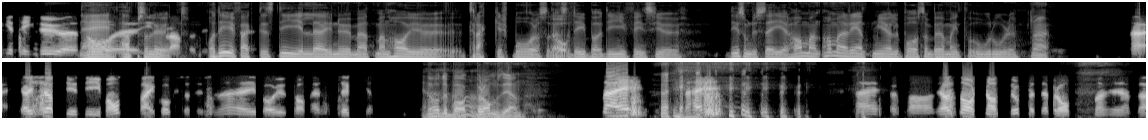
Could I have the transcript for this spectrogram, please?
ingenting du Nej, eh, absolut. Och det är ju faktiskt, det gillar jag ju nu med att man har ju trackerspår och sådär. Ja. Så det, är bara, det finns ju, det är som du säger, har man, har man rent mjöl på så behöver man inte vara orolig. Nej, jag köpte ju en ny mountainbike också nu, så det är bara att ta med cykeln. Nu har du bakbroms igen. Nej, nej, nej för fan. Jag har snart nått upp den där bromsen. men jävla...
